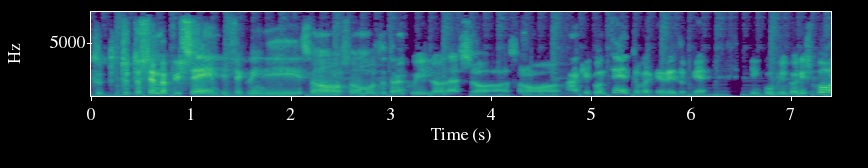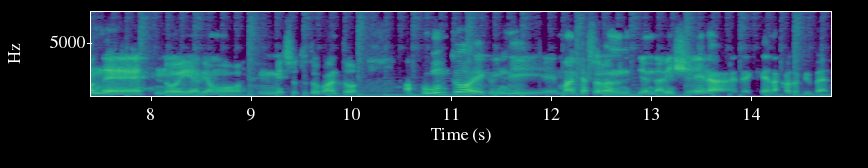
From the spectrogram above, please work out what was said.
tutto, tutto, sembra più semplice, quindi sono, sono, molto tranquillo adesso, sono anche contento perché vedo che il pubblico risponde, noi abbiamo messo tutto quanto a punto e quindi manca solo di andare in scena ed è la cosa più bella.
